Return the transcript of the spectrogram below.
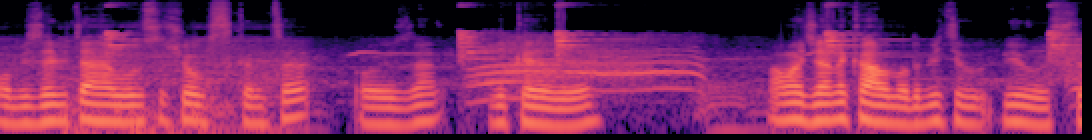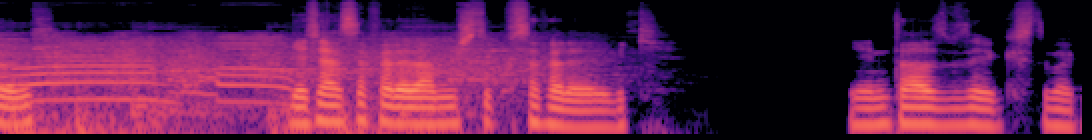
O bize bir tane vurursa çok sıkıntı. O yüzden dikkat edelim. Ama canı kalmadı. Bir, bir vuruşta ölür. Geçen sefer elenmiştik. Bu sefer eledik. Yeni tarz bize yakıştı bak.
